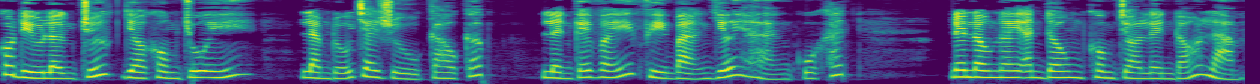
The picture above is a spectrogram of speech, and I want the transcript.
Có điều lần trước do không chú ý, làm đổ chai rượu cao cấp, lên cái váy phiên bản giới hạn của khách nên lâu nay anh Đông không cho lên đó làm.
